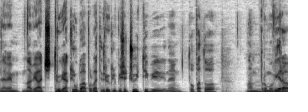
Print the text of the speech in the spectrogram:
ne vem, navijač drugega kluba, pa ti drugi klub piše, čuj ti bi, ne vem, to pa to, nam mm. promovira,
